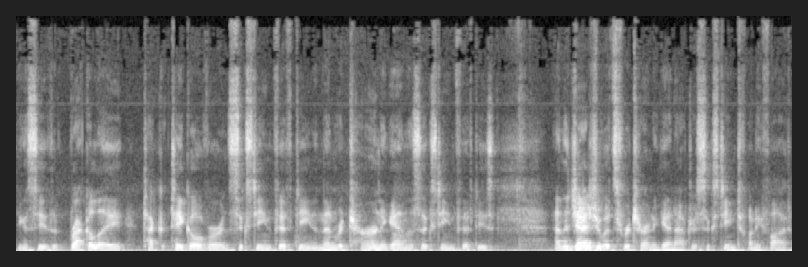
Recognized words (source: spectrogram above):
You can see the Recollet take over in 1615 and then return again in the 1650s. And the Jesuits return again after 1625.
